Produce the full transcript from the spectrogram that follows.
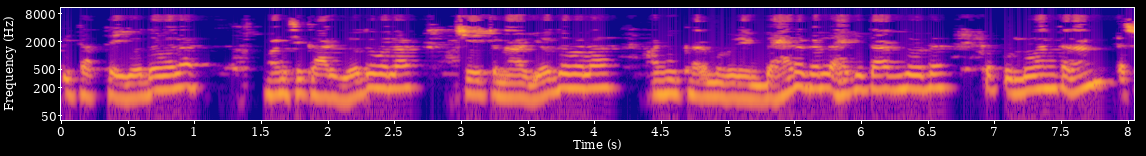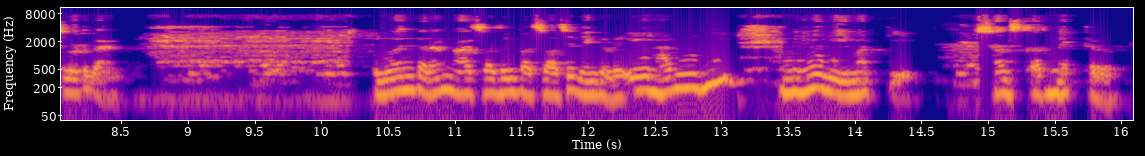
පිටත්තේ යොදවලා මානසිකාර යොදවලා චේතනා යොදවලා අනික් කර්ම වලින් බැහැර කරලා හැකිතාක් දුරට ඒක පුළුවන් තරම් ඇසුරට ගන්න. පුළුවන් තරම් ආස්වාදයෙන් පස්වාසයෙන් වෙන් කරලා ඒ හරියදී මෙහෙවීමක් තියෙනවා. සංස්කරණයක් කරනවා.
